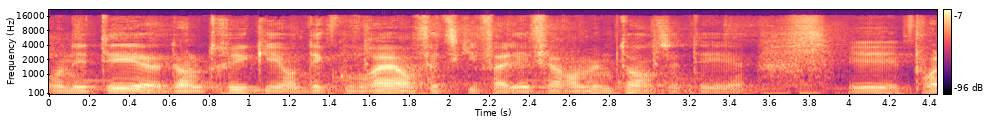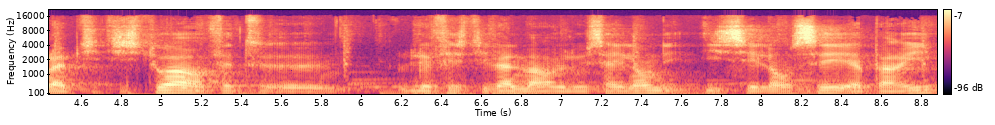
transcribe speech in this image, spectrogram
on était euh, dans le truc et on découvrait en fait ce qu'il fallait faire en même temps. C'était et pour la petite histoire, en fait, le festival Marvelous Island, il s'est lancé à Paris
